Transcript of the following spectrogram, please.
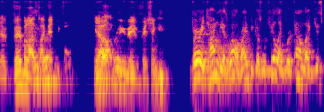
uh, verbalized like that before yeah well, very very refreshing very timely as well, right? Because we feel like we're kind of like just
